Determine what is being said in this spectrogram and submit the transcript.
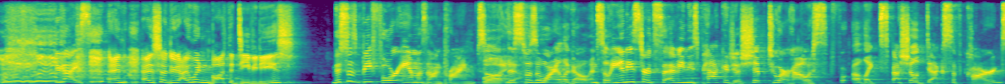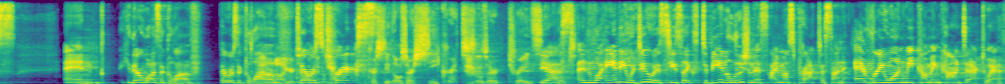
You guys. And, and so, dude, I went and bought the DVDs this was before Amazon Prime. So well, yeah. this was a while ago. And so Andy starts having these packages shipped to our house for, of like special decks of cards. And there was a glove. There was a glove. I don't know you're There was about. tricks. Christy, those are secrets. Those are trade secrets. Yes. And what Andy would do is he's like, to be an illusionist, I must practice on everyone we come in contact with.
